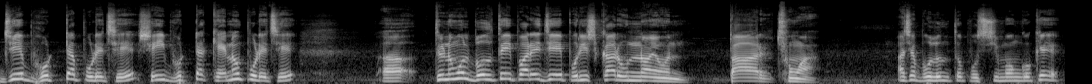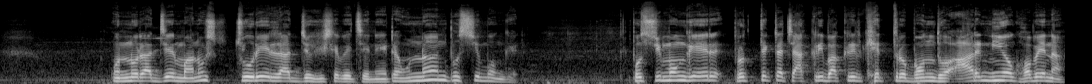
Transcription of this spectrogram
যে ভোটটা পড়েছে, সেই ভোটটা কেন পড়েছে তৃণমূল বলতেই পারে যে পরিষ্কার উন্নয়ন, তার ছোঁয়া। আচ্ছা বলুন তো, পশ্চিমবঙ্গকে অন্য রাজ্যের মানুষ চোরের রাজ্য হিসেবে চেনে, এটা উন্নয়ন পশ্চিমবঙ্গের। পশ্চিমবঙ্গের প্রত্যেকটা চাকরি বাকরির ক্ষেত্র বন্ধ, আর নিয়োগ হবে না।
